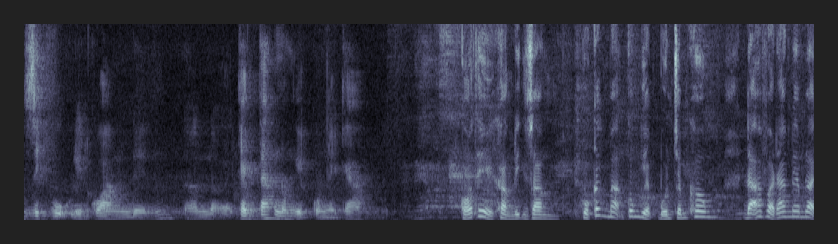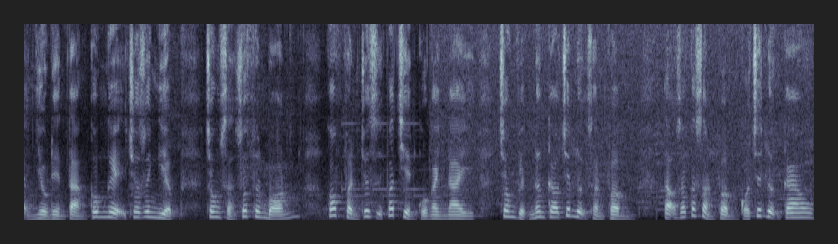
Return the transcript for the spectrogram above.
dịch vụ liên quan đến ờ, canh tác nông nghiệp công nghệ cao có thể khẳng định rằng, cuộc cách mạng công nghiệp 4.0 đã và đang đem lại nhiều nền tảng công nghệ cho doanh nghiệp trong sản xuất phân bón, góp phần cho sự phát triển của ngành này trong việc nâng cao chất lượng sản phẩm, tạo ra các sản phẩm có chất lượng cao,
